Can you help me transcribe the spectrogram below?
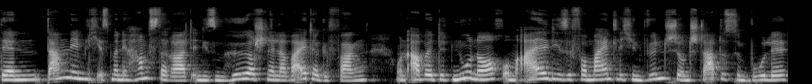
Denn dann nämlich ist man im Hamsterrad in diesem höher, schneller, weiter gefangen und arbeitet nur noch, um all diese vermeintlichen Wünsche und Statussymbole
